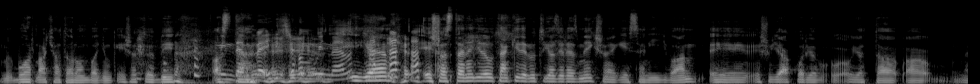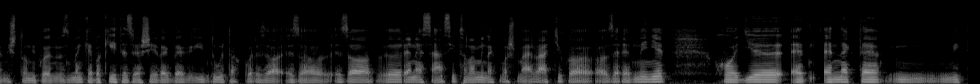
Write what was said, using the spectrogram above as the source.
bor nagyhatalom vagyunk, és a többi. Aztán, Mindenben is, amúgy nem. Igen, és aztán egy idő után kiderült, hogy azért ez mégsem egészen így van, és ugye akkor jött a, a nem is tudom mikor, ez inkább a 2000-es években indult akkor ez a, ez a, ez a reneszánsz itthon, aminek most már látjuk a, az eredményét, hogy ennek te mit,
